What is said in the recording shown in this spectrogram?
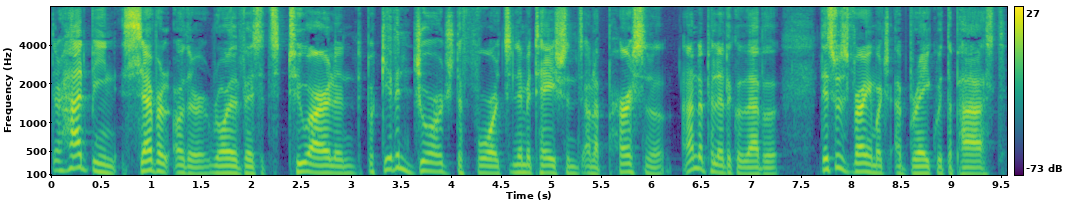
There had been several other royal visits to Ireland, but given George IV's limitations on a personal and a political level, this was very much a break with the past.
